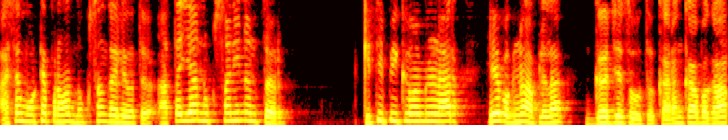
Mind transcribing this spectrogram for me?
अशा मोठ्या प्रमाणात नुकसान झाले होतं. आता या नुकसानीनंतर किती पीक विमा मिळणार? हे बघणं आपल्याला गरजेचं होतं. कारण का बघा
